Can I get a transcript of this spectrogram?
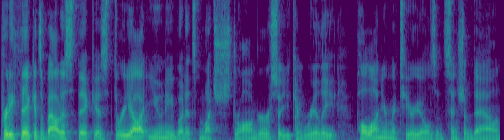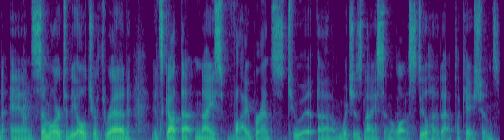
pretty thick. It's about as thick as 3-aught uni, but it's much stronger, so you can really pull on your materials and cinch them down. And similar to the Ultra Thread, it's got that nice vibrance to it, um, which is nice in a lot of steelhead applications.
